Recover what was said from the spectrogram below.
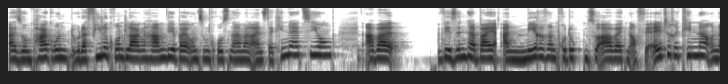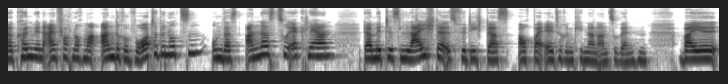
Also ein paar Grund oder viele Grundlagen haben wir bei uns im großen einmal eins der Kindererziehung. Aber wir sind dabei, an mehreren Produkten zu arbeiten, auch für ältere Kinder. Und da können wir einfach nochmal andere Worte benutzen, um das anders zu erklären, damit es leichter ist für dich, das auch bei älteren Kindern anzuwenden. Weil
